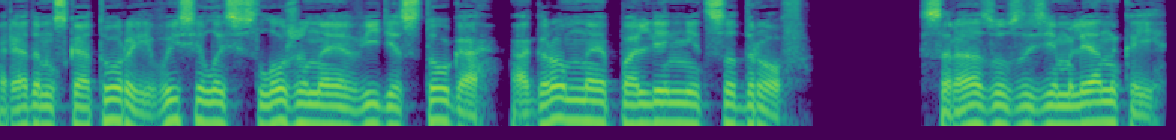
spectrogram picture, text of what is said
рядом с которой высилась сложенная в виде стога огромная поленница дров. Сразу за землянкой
